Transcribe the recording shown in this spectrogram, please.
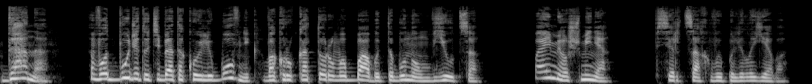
«Дана, вот будет у тебя такой любовник, вокруг которого бабы табуном вьются. Поймешь меня», в сердцах выпалила Ева.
